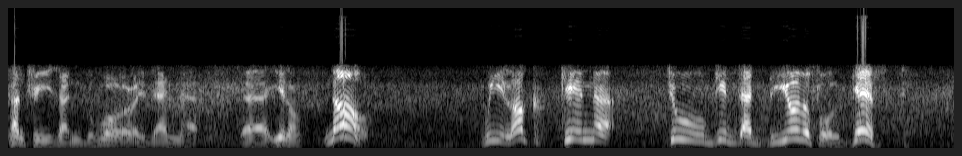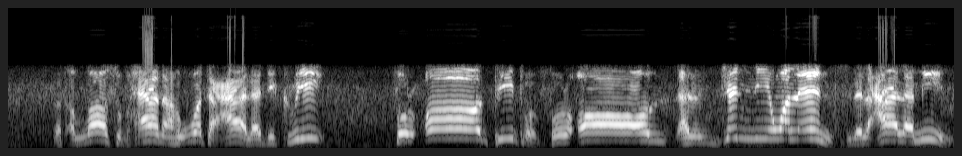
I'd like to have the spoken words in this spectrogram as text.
countries and the world and uh, uh, you know no we looking to give that beautiful gift that Allah subhanahu wa ta'ala decree for all people for all al-jinni wal-ins lil-alamin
